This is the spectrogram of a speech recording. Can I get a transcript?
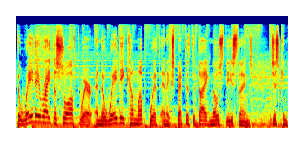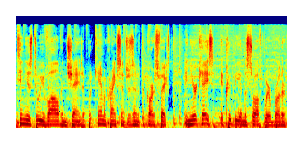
the way they write the software and the way they come up with and expect us to diagnose these things just continues to evolve and change. I put cam and crank sensors in it, the car's fixed. In your case, it could be in the software, brother.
